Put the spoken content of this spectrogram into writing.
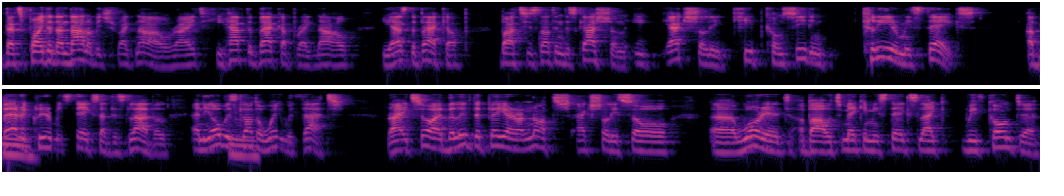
that's pointed at Handanovic right now, right? He have the backup right now. He has the backup, but it's not in discussion. He actually keep conceding clear mistakes, a very mm. clear mistakes at this level, and he always mm. got away with that, right? So I believe the player are not actually so uh, worried about making mistakes like with Conte,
